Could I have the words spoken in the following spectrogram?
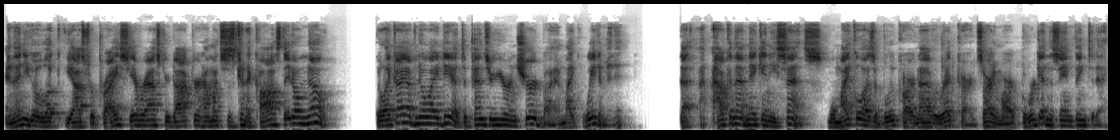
And then you go look, you ask for price. You ever ask your doctor how much it's going to cost? They don't know. They're like, I have no idea. It depends who you're insured by. I'm like, wait a minute. That, how can that make any sense? Well, Michael has a blue card and I have a red card. Sorry, Mark, but we're getting the same thing today.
